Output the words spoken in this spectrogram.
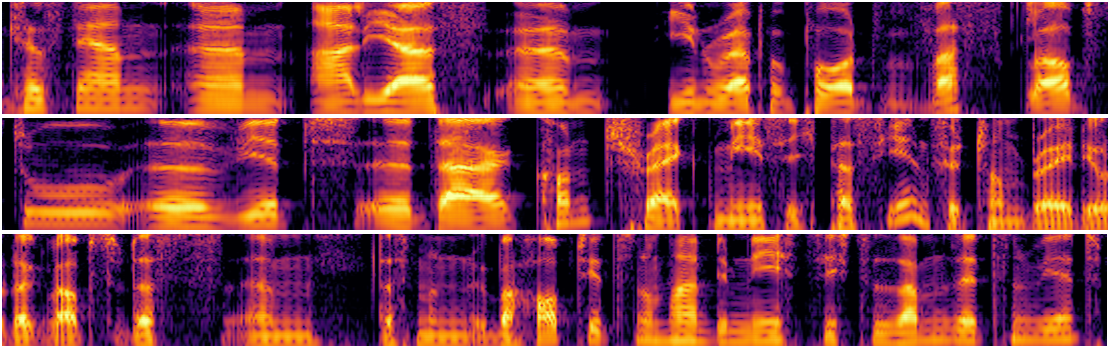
Christian, ähm, alias ähm, Ian Rappaport, was glaubst du, äh, wird äh, da contractmäßig passieren für Tom Brady? Oder glaubst du, dass, ähm, dass man überhaupt jetzt nochmal demnächst sich zusammensetzen wird?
